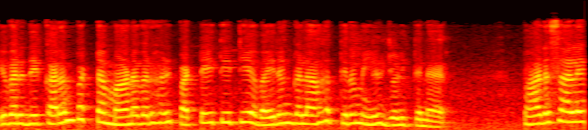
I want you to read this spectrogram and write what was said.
இவரது கரம்பட்ட மாணவர்கள் பட்டை தீட்டிய வைரங்களாக திறமையில் ஜொலித்தனர். பாடசாலை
